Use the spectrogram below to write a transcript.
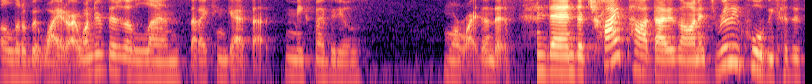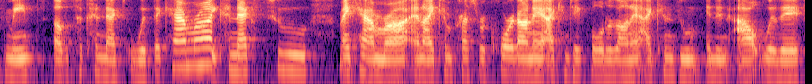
a little bit wider. I wonder if there's a lens that I can get that makes my videos more wide than this. And then the tripod that is on, it's really cool because it's made up to connect with the camera. It connects to my camera and I can press record on it. I can take photos on it. I can zoom in and out with it.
